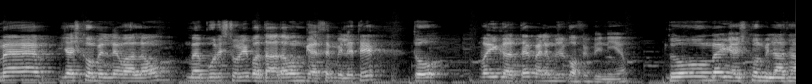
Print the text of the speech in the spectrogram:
मैं यश को मिलने वाला हूँ। मैं पूरी स्टोरी बता रहा हूँ हम कैसे मिले थे। तो वही करते हैं, पहले मुझे कॉफ़ी पीनी है। तो मैं यश को मिला था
